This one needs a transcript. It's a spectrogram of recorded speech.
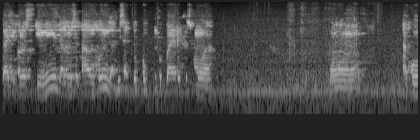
gaji kalau segini dalam setahun pun nggak bisa cukup untuk bayar itu semua. Hmm, aku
